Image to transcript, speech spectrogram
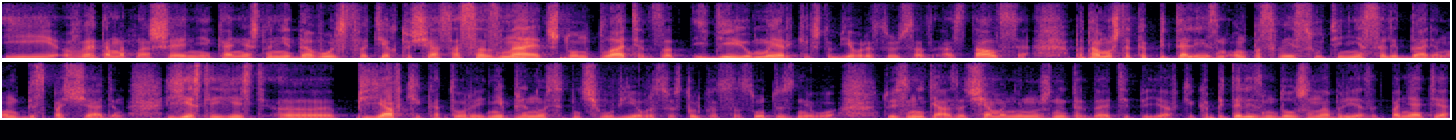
И в этом отношении, конечно, недовольство тех, кто сейчас осознает, что он платит за идею Меркель, чтобы Евросоюз остался, потому что капитализм, он по своей сути не солидарен, он беспощаден. Если есть э, пиявки, которые не приносят ничего в Евросоюз, только сосут из него, то извините, а зачем они нужны тогда, эти пиявки? Капитализм должен обрезать. Понятие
